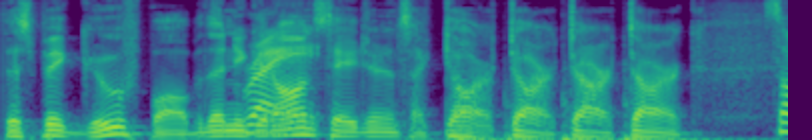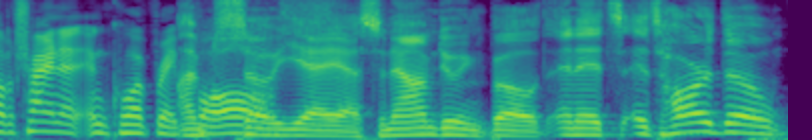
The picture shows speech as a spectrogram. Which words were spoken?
this big goofball but then you Right. get on stage and it's like dark dark dark dark So I'm trying to incorporate i'm both. so yeah yeah so now i'm doing both and it's it's hard though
